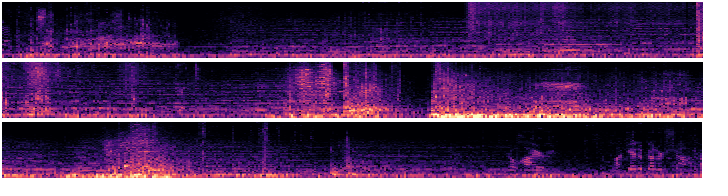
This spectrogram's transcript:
Go higher. I'll get a better shot.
